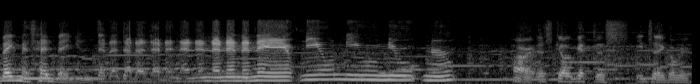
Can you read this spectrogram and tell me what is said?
Make me his head banging. Alright, let's go get this E-Tank over here.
